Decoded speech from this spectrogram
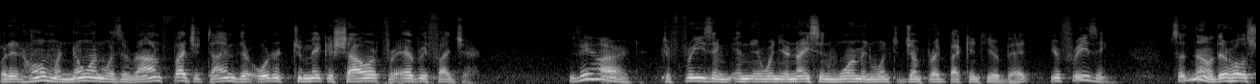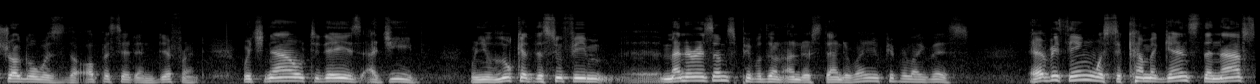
but at home when no one was around Fajr time they're ordered to make a shower for every Fajr. It's very hard to freeze and, and when you're nice and warm and want to jump right back into your bed, you're freezing. So no, their whole struggle was the opposite and different which now today is ajib. When you look at the Sufi uh, mannerisms people don't understand it, why are you people like this? Everything was to come against the nafs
